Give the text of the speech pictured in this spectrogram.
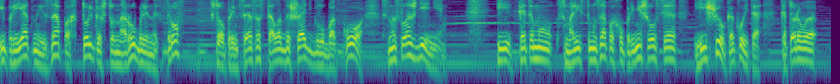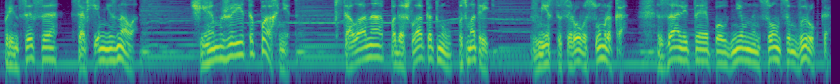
и приятный запах только что нарубленных дров, что принцесса стала дышать глубоко, с наслаждением. И к этому смолистому запаху примешивался еще какой-то, которого принцесса совсем не знала. Чем же это пахнет? Встала она, подошла к окну посмотреть. Вместо сырого сумрака залитая полдневным солнцем вырубка.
